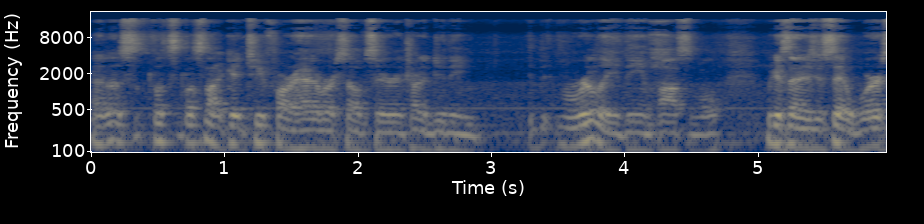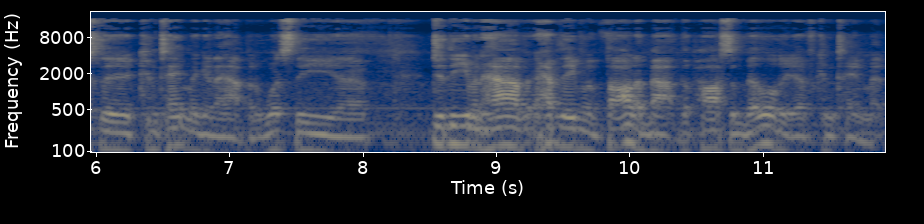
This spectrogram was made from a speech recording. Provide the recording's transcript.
And let's let's let's not get too far ahead of ourselves here and try to do the really the impossible because then as you said, where's the containment going to happen? What's the uh, do they even have have they even thought about the possibility of containment?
